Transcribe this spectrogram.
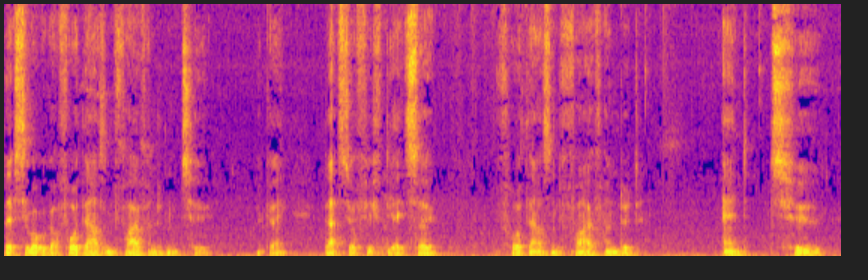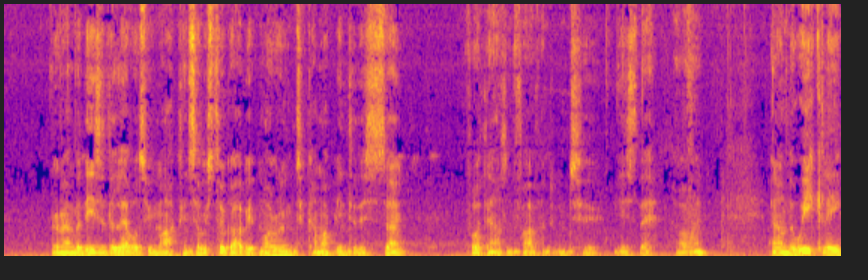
Let's see what we've got 4,502 okay that's your 58 so 4,502 remember these are the levels we marked in so we still got a bit more room to come up into this zone 4,502 is there. Alright and on the weekly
